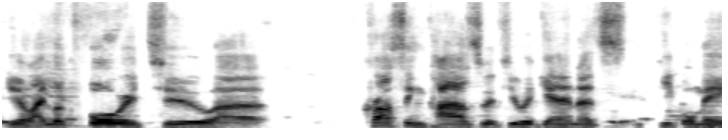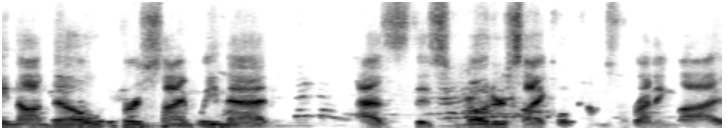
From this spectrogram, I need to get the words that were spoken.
you know, I look forward to uh, crossing paths with you again. As people may not know, first time we met as this motorcycle comes running by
